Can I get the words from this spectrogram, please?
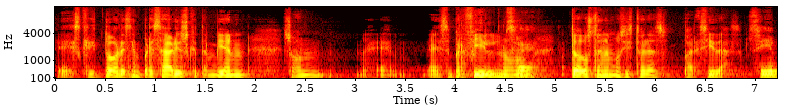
escritores, empresarios que también son eh, ese perfil, ¿no? todos tenemos historias parecidas. Sí,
